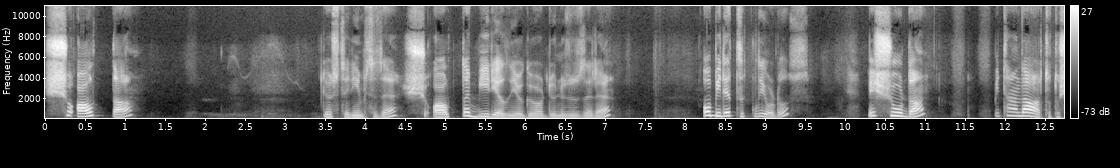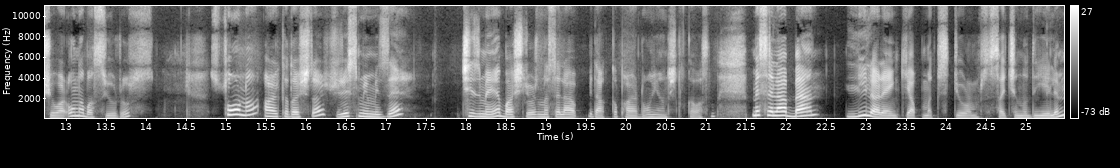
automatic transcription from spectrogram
şu altta göstereyim size. Şu altta bir yazıyor gördüğünüz üzere. O bire tıklıyoruz. Ve şuradan bir tane daha artı tuşu var. Ona basıyoruz. Sonra arkadaşlar resmimize çizmeye başlıyoruz. Mesela bir dakika pardon yanlışlıkla bastım. Mesela ben lila renk yapmak istiyorum saçını diyelim.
